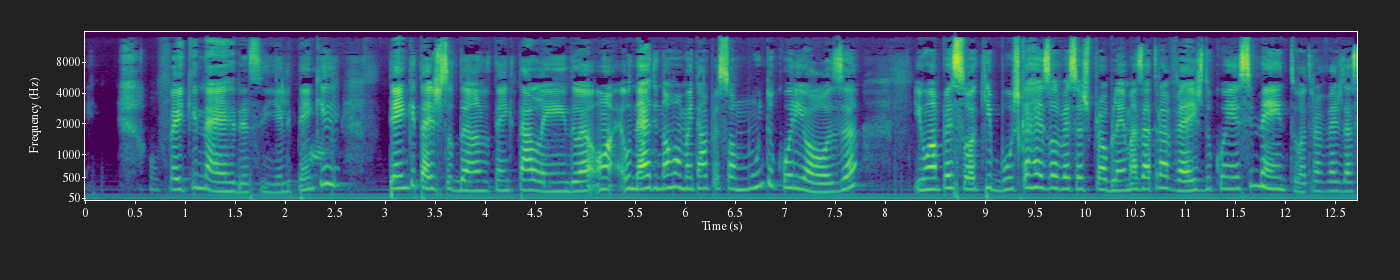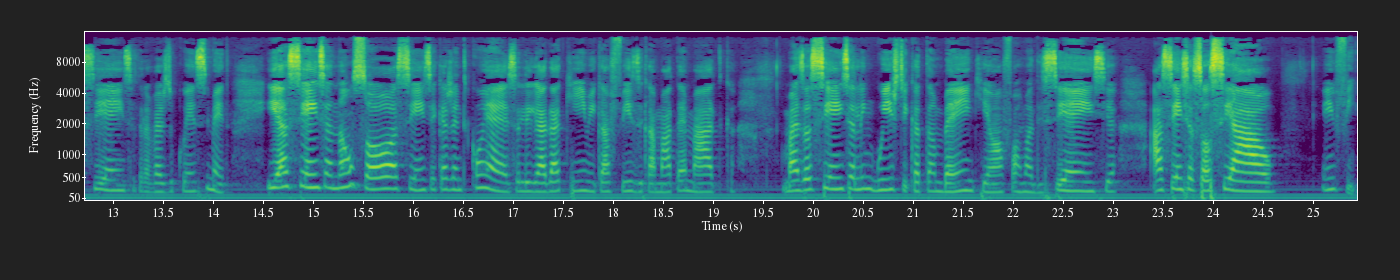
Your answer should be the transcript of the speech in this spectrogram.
um fake nerd, assim. Ele tem que tem que estar tá estudando, tem que estar tá lendo. É o nerd normalmente é uma pessoa muito curiosa e uma pessoa que busca resolver seus problemas através do conhecimento, através da ciência, através do conhecimento. E a ciência não só a ciência que a gente conhece, ligada à química, à física, à matemática, mas a ciência linguística também, que é uma forma de ciência, a ciência social, enfim.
